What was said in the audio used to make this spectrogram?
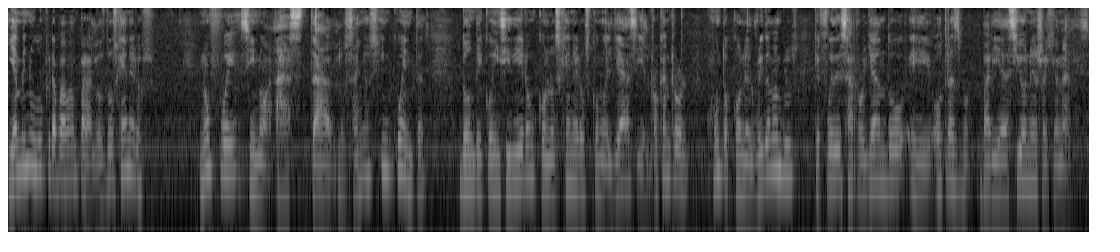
y a menudo grababan para los dos géneros. No fue sino hasta los años 50 donde coincidieron con los géneros como el jazz y el rock and roll, junto con el rhythm and blues, que fue desarrollando eh, otras variaciones regionales.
